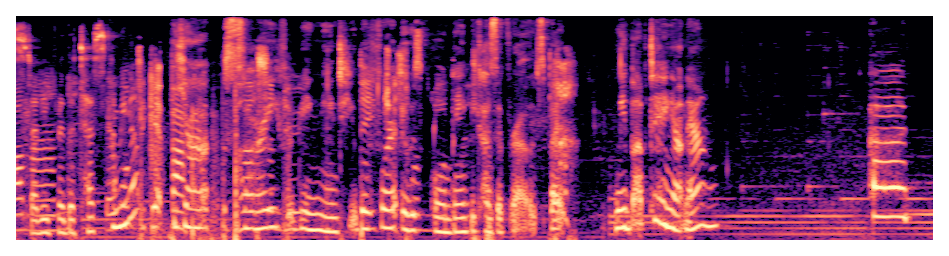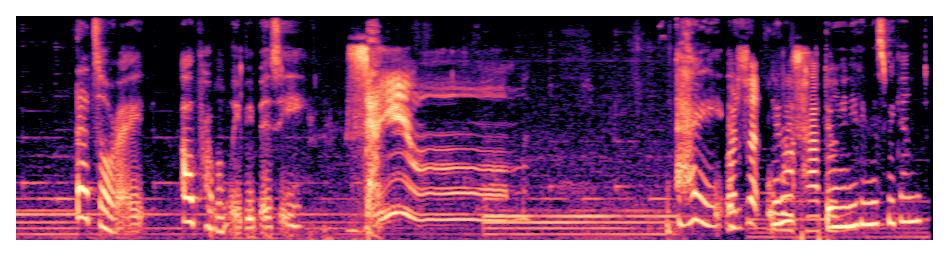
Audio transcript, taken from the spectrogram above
Dar us study for the test They coming want up. to get back Yeah, sorry for being mean to you before. It was want me only because of Rose, but we'd love to hang out now. Uh, that's all right. I'll probably be busy. Damn. Hey, Why if does that you're always not happen? doing anything this weekend?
